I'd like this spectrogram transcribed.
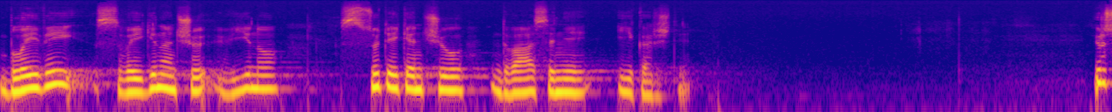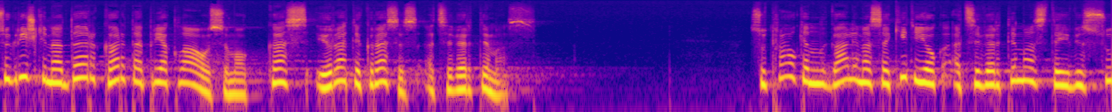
blaiviai svaiginančių vynų, suteikiančių dvasinį įkarštį. Ir sugrįžkime dar kartą prie klausimo, kas yra tikrasis atsivertimas. Sutraukiant galime sakyti, jog atsivertimas tai visų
